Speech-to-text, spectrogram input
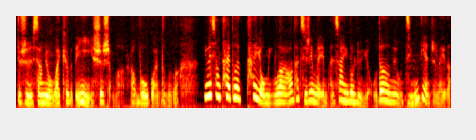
就是像这种 Y Cube 的意义是什么？然后博物馆怎么了？因为像泰特太有名了，然后它其实也蛮也蛮像一个旅游的那种景点之类的。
